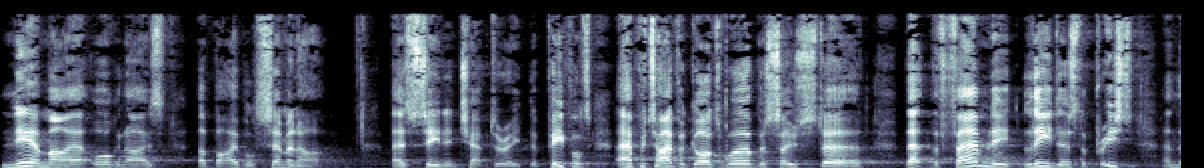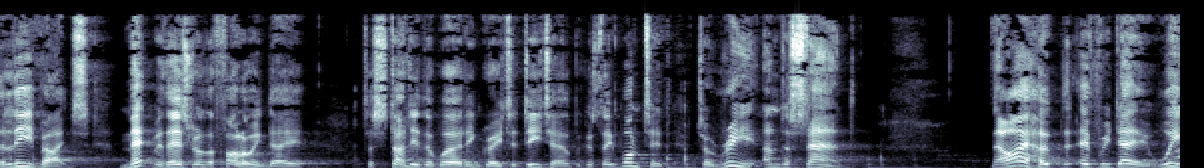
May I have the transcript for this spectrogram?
Nehemiah organized a Bible seminar, as seen in chapter 8. The people's appetite for God's word was so stirred that the family leaders, the priests and the Levites, met with Ezra the following day to study the word in greater detail because they wanted to re understand. Now, I hope that every day we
